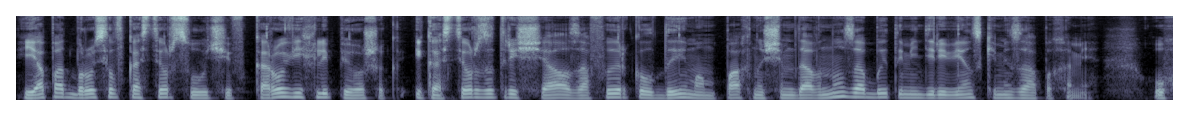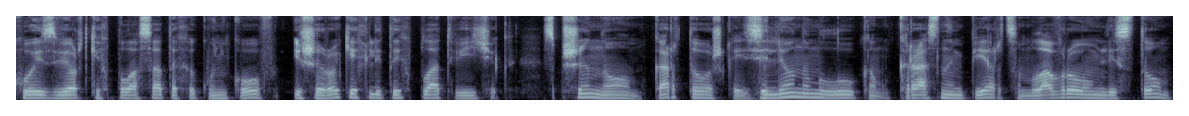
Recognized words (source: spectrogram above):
Я подбросил в костер сучьев, коровьих лепешек, и костер затрещал, зафыркал дымом, пахнущим давно забытыми деревенскими запахами. Ухо из вертких полосатых окуньков и широких литых платвичек, с пшеном, картошкой, зеленым луком, красным перцем, лавровым листом,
